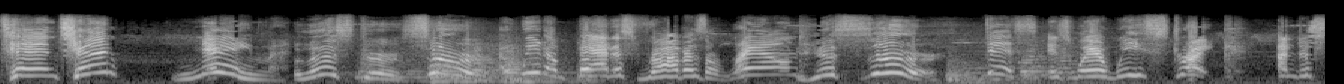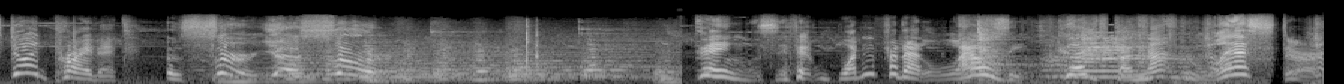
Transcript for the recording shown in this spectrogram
Attention! Name! Lester, sir! Are we the baddest robbers around? Yes, sir! This is where we strike. Understood, Private? Uh, sir, yes, sir! Things, if it wasn't for that lousy, good for nothing Lester.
